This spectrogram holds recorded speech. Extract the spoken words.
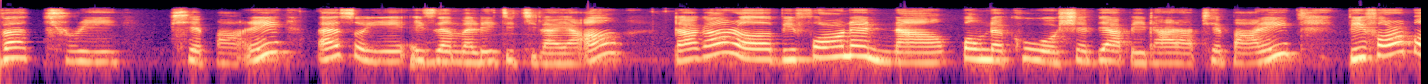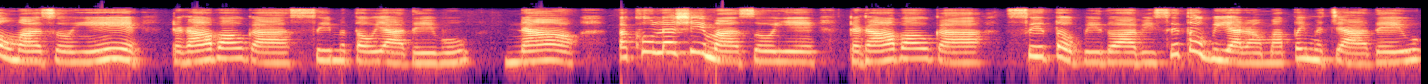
verb 3ဖြစ်ပါတယ်။အဲ့ဆိုရင် example လေးကြည့်ကြည့်လိုက်ရအောင်။ဒါကတော့ before နဲ့ now ပုံတစ်ခုကိုရှင်းပြပေးထားတာဖြစ်ပါတယ် before ပုံမှာဆိုရင်တကားပေါက်ကစေးမတော့ရသေးဘူး now အခုလက်ရှိမှာဆိုရင်တကားပေါက်ကစေးတုပ်ပြီးသွားပြီစေးတုပ်ပြီးရတော့မှသိမ့်မကြသေးဘူး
